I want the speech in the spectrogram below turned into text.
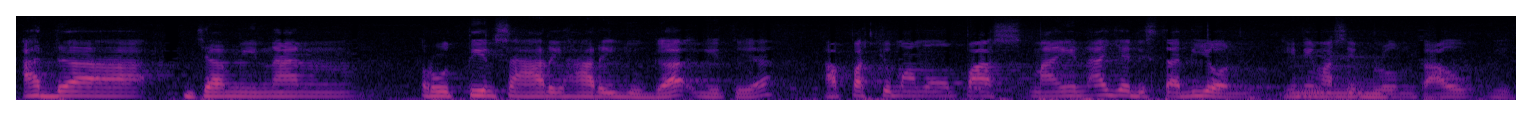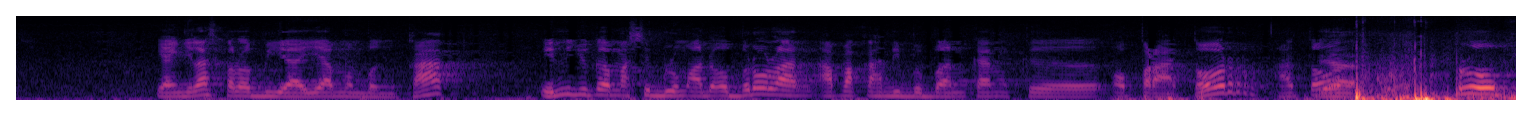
ada jaminan rutin sehari-hari juga gitu ya? Apa cuma mau pas main aja di stadion? Ini masih Hmm. belum tahu gitu. Yang jelas kalau biaya membengkak, ini juga masih belum ada obrolan apakah dibebankan ke operator atau Ya. klub.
